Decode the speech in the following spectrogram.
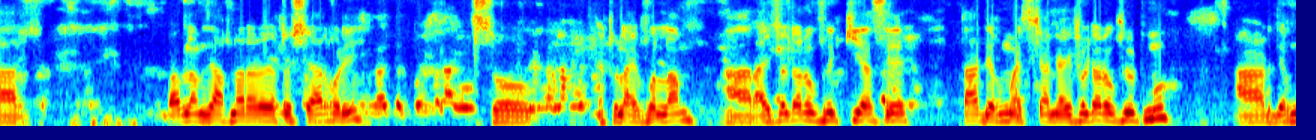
আর ভাবলাম যে আপনারা একটু শেয়ার করি। সো একটু লাইভ করলাম। আর আইফেলটার উপরে কি আছে? তা দেখব আজকে আমি আইফেলটার উপরে উঠবো আর দেখব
